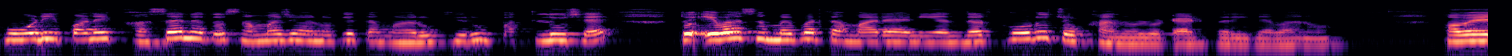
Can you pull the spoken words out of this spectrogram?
થોડી પણ એ ખસે ને તો સમજવાનું કે તમારું ખીરું પતલું છે, તો એવા સમય પર તમારે એની અંદર થોડો ચોખાનો લોટ એડ કરી દેવાનો. હવે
